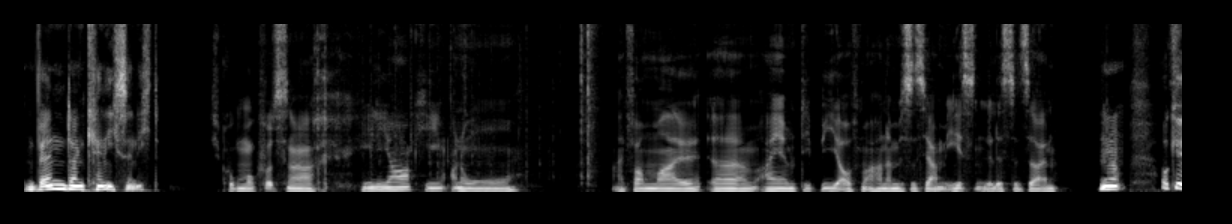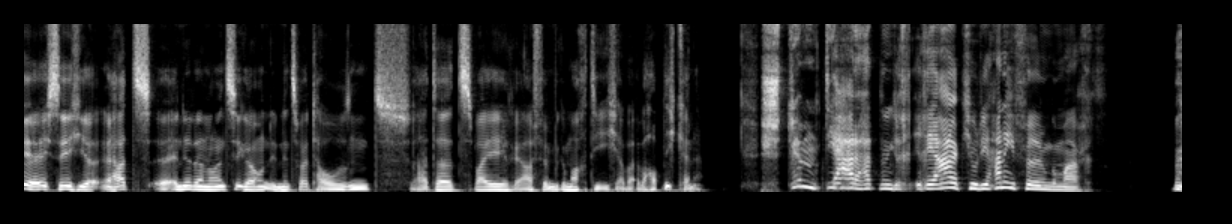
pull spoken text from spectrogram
Wenn, dann kenne ich sie nicht. Ich gucke mal kurz nach Hideaki Anno. Einfach mal ähm, IMDb aufmachen, dann müsste es ja am ehesten gelistet sein. Ja. Okay, ich sehe hier, er hat äh, Ende der 90er und in den 2000 hat er zwei Realfilme gemacht, die ich aber überhaupt nicht kenne. Stimmt, ja, der hat einen real Cutie Honey Film gemacht.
